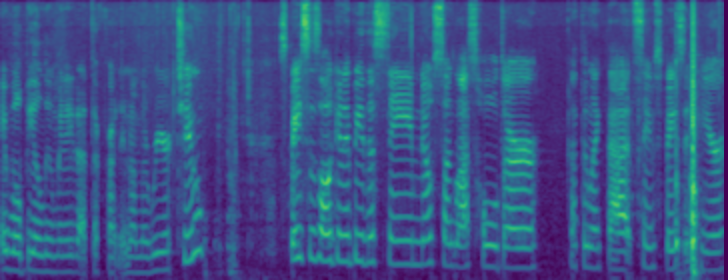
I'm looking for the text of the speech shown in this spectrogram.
it will be illuminated at the front and on the rear too. Space is all going to be the same. No sunglass holder. Nothing like that. Same space in here.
